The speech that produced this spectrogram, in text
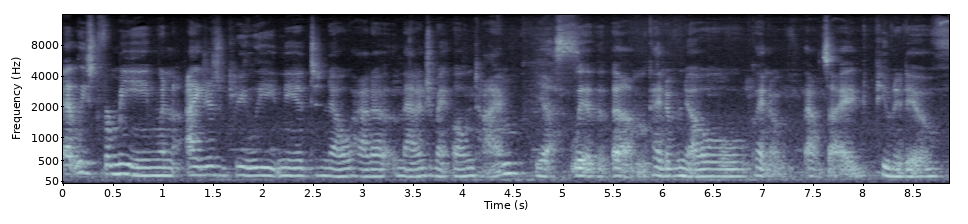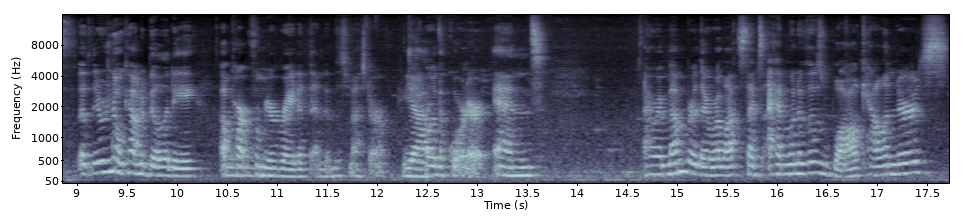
at least for me when i just really needed to know how to manage my own time Yes. with um, kind of no kind of outside punitive uh, there was no accountability apart from your grade at the end of the semester yeah. or the quarter. And I remember there were lots of times I had one of those wall calendars.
